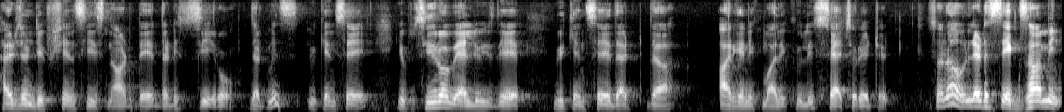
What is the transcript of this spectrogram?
hydrogen deficiency is not there that is 0. That means we can say if 0 value is there we can say that the organic molecule is saturated. So, now let us examine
